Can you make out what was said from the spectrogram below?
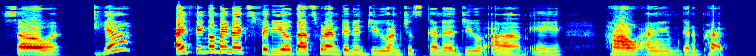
So yeah, I think on my next video, that's what I'm going to do. I'm just going to do um, a how I'm going to prep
